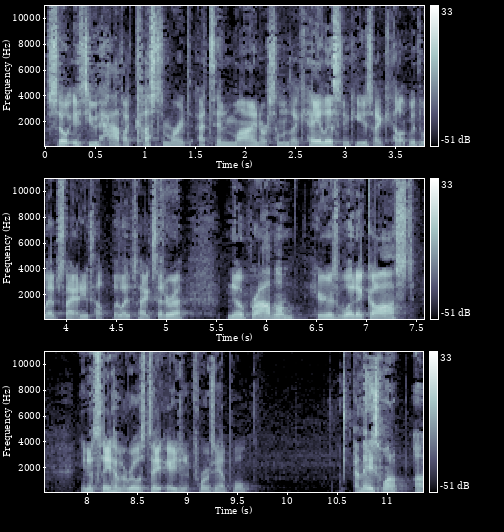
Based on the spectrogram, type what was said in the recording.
So if you have a customer that's in mind, or someone's like, "Hey, listen, can you just like help me with the website? I need help with the website, etc." No problem. Here's what it costs. You know, say you have a real estate agent, for example, and they just want a, a,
